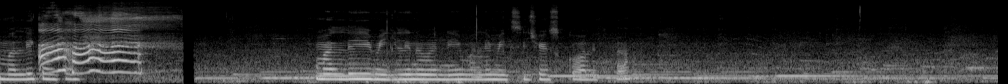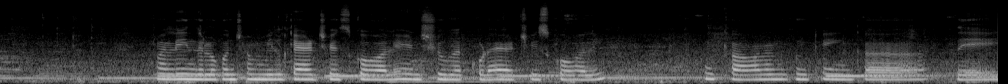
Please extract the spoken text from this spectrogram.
మళ్ళీ కొంచెం మళ్ళీ మిగిలినవన్నీ మళ్ళీ మిక్సీ చేసుకోవాలి కదా. మళ్ళీ ఇందులో కొంచెం మిల్క్ యాడ్ చేసుకోవాలి అండ్ షుగర్ కూడా యాడ్ చేసుకోవాలి. కావాలనుకుంటే ఇంకా అదే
